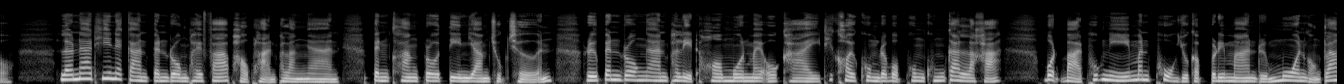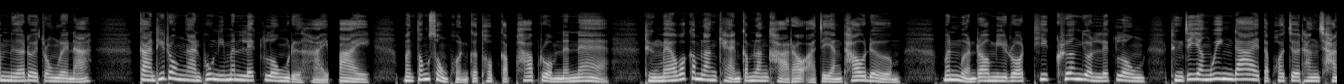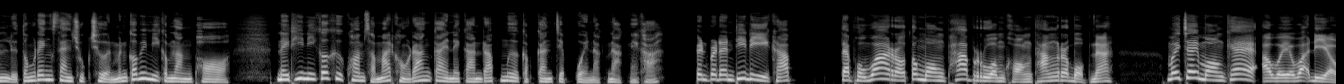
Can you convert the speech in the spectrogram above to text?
แล้วหน้าที่ในการเป็นโรงไฟฟ้าเผาผลาญพลังงาน เป็นคลังโปรตีนยามฉุกเฉิน หรือเป็นโรงงานผลิตฮอร์โมนไมโอไคที่คอยคุมระบบภูมิคุ้มกันล่ะคะ บทบาทพวกนี้มันผูกอยู่กับปริมาณหรือมวลของกล้ามเนื้อโดยตรงเลยนะ การที่โรงงานพวกนี้มันเล็กลงหรือหายไป มันต้องส่งผลกระทบกับภาพรวมแน่ๆ ถึงแม้ว่ากำลังแขนกำลังขาเราอาจจะยังเท่าเดิม มันเหมือนเรามีรถที่เครื่องยนต์เล็กลง ถึงจะยังวิ่งได้ แต่พอเจอทางชัน หรือต้องเร่งแซงฉุกเฉินมันก็ไม่มีกำลังพอ ในที่นี้ก็คือความสามารถของร่างกายในการรับมือกับการเจ็บป่วยหนักๆไงคะ เป็นประเด็นที่ดีครับ แต่ผมว่าเราต้องมองภาพรวมของทั้งระบบนะ ไม่ใช่มองแค่อวัยวะเดียว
